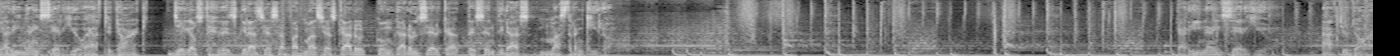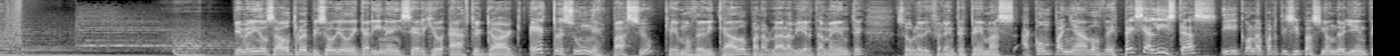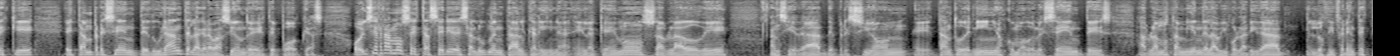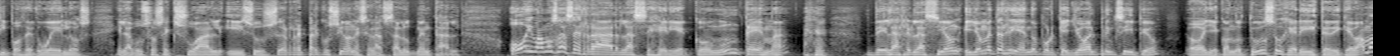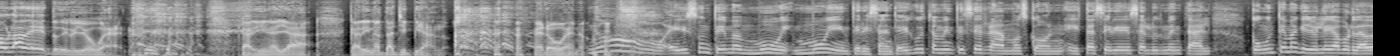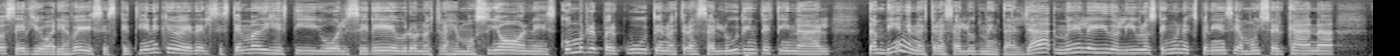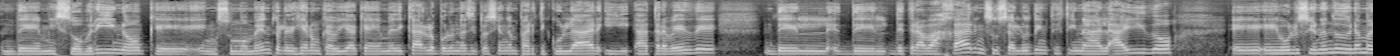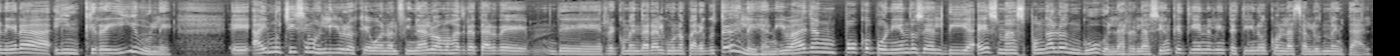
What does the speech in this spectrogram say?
Karina y Sergio After Dark llega a ustedes gracias a Farmacias Carol. Con Carol cerca te sentirás más tranquilo. Karina y Sergio After Dark. Bienvenidos a otro episodio de Karina y Sergio After Dark. Esto es un espacio que hemos dedicado para hablar abiertamente sobre diferentes temas, acompañados de especialistas y con la participación de oyentes que están presentes durante la grabación de este podcast. Hoy cerramos esta serie de salud mental, Karina, en la que hemos hablado de ansiedad, depresión, eh, tanto de niños como adolescentes. Hablamos también de la bipolaridad, los diferentes tipos de duelos, el abuso sexual y sus repercusiones en la salud mental. Hoy vamos a cerrar la serie con un tema de la relación, y yo me estoy riendo porque yo al principio, oye, cuando tú sugeriste de que vamos a hablar de esto, digo yo, bueno, Karina ya, Karina está chipeando. Pero bueno. No, es un tema muy, muy interesante. Hoy justamente cerramos con esta serie de salud mental con un tema que yo le he abordado a Sergio varias veces, que tiene que ver el sistema digestivo, el cerebro, nuestras emociones, cómo repercute nuestra salud intestinal también en nuestra salud mental. Ya me he leído libros, tengo una experiencia muy cercana de mi sobrino que en su momento le dijeron que había que medicarlo por una situación en particular y a través de de trabajar en su salud intestinal ha ido eh, evolucionando de una manera increíble. Eh, hay muchísimos libros que, bueno, al final vamos a tratar de, recomendar algunos para que ustedes lean y vayan un poco poniéndose al día. Es más, póngalo en Google, la relación que tiene el intestino con la salud mental.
